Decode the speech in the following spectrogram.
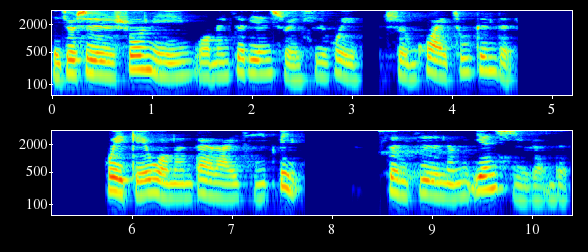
也就是说明，我们这边水是会损坏猪根的，会给我们带来疾病。甚至能淹死人的。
